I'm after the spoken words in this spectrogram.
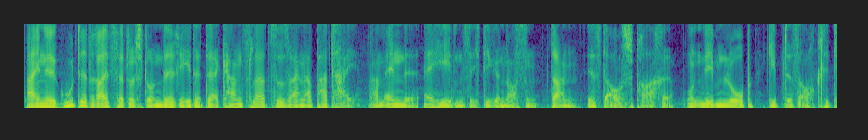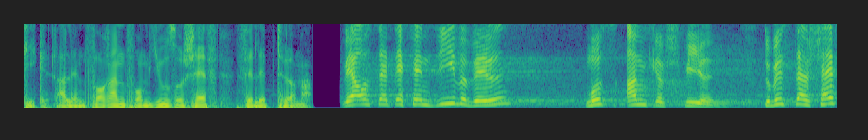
Eine gute Dreiviertelstunde redet der Kanzler zu seiner Partei. Am Ende erheben sich die Genossen. Dann ist Aussprache. Und neben Lob gibt es auch Kritik. Allen voran vom Juso-Chef Philipp Türmer. Wer aus der Defensive will, muss Angriff spielen. Du bist der Chef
